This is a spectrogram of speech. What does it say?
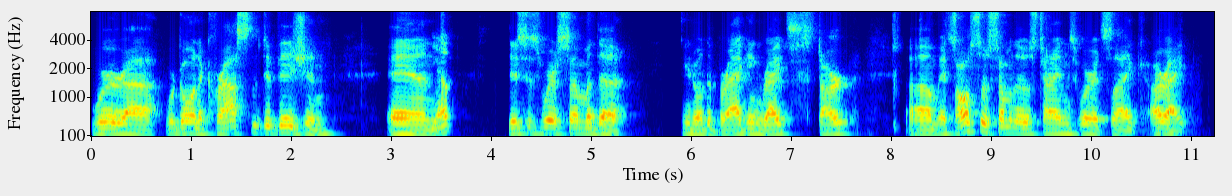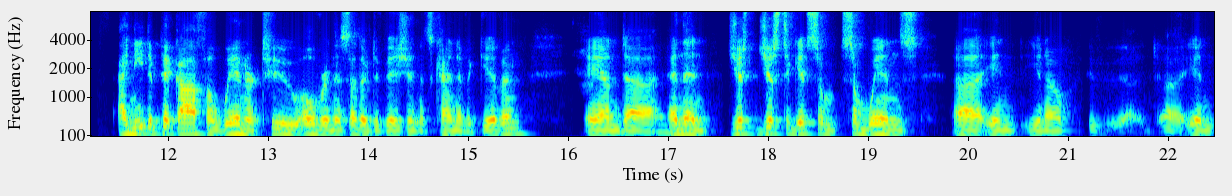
we're uh, we're going across the division, and Yep. this is where some of the you know the bragging rights start. Um, it's also some of those times where it's like, all right, I need to pick off a win or two over in this other division that's kind of a given, and uh, and then just just to get some some wins uh, in you know uh, in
